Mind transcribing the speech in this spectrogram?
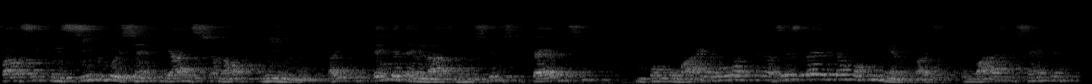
Fala-se em 5% de área institucional mínimo. Aí tem determinados municípios que pedem-se um pouco mais, ou às vezes pedem até um pouquinho menos, mas o básico sempre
